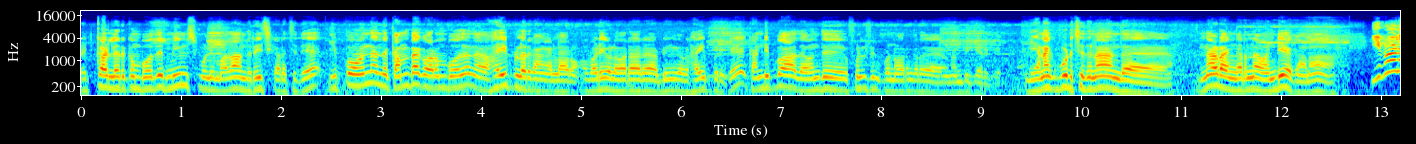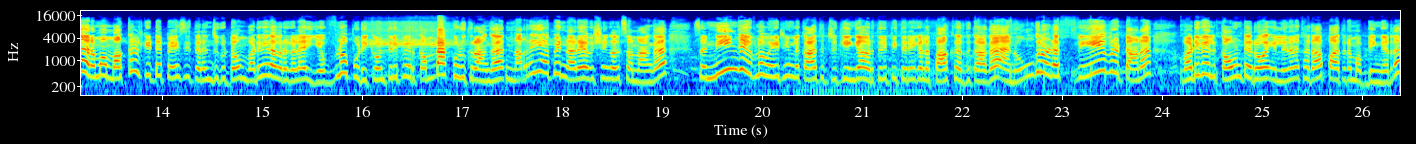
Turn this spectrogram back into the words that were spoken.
ரெட் கார்டில் இருக்கும்போது மீம்ஸ் மூலிமா தான் அந்த ரீச் கிடச்சிது. இப்போ வந்து அந்த கம்பேக் வரும்போது அந்த ஹைப்பில் இருக்காங்க எல்லாரும். வடிவேல் வராரு அப்படிங்கிற ஒரு ஹைப் இருக்குது கண்டிப்பாக அதை வந்து ஃபுல்ஃபில் பண்ணுவாருங்கிற நம்பிக்கை இருக்குது எனக்கு பிடிச்சதுன்னா அந்த என்னடா அங்கே இருந்தால் வண்டியை காணா இவ்வளோ நேரமா மக்கள் கிட்ட பேசி தெரிஞ்சுக்கிட்டோம். வடிவேல் அவர்களை எவ்வளோ பிடிக்கும்? திருப்பி ஒரு கம்பேக் கொடுக்குறாங்க. நிறைய பேர் நிறைய விஷயங்கள் சொன்னாங்க. ஸோ நீங்கள் எவ்வளோ வெயிட்டிங்கில் காத்துட்டு இருக்கீங்க அவர் திருப்பி திரைகளை பார்க்கறதுக்காக. அண்ட் உங்களோட ஃபேவரட்டான வடிவேல் கவுண்டரோ இல்லைன்னா கதாபாத்திரம் அப்படிங்கிறத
